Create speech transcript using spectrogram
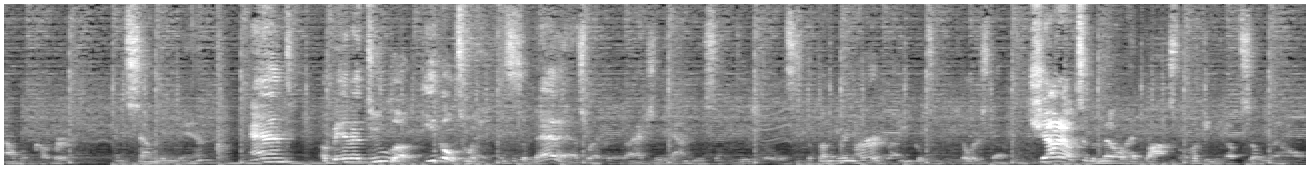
album cover and sounding band. And a band I do love, Eagle Twin. This is a badass record. I actually have this too, so this is The Thundering Herd by Eagle Twin. Killer stuff. Shout out to the Metalhead Box for hooking it up so well.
